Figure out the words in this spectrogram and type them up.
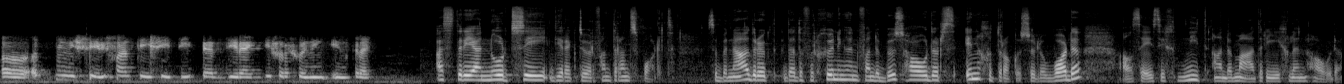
uh, het ministerie van TCT per direct die vergunning intrekt. Astrea Noordzee, directeur van Transport. Ze benadrukt dat de vergunningen van de bushouders ingetrokken zullen worden als zij zich niet aan de maatregelen houden.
